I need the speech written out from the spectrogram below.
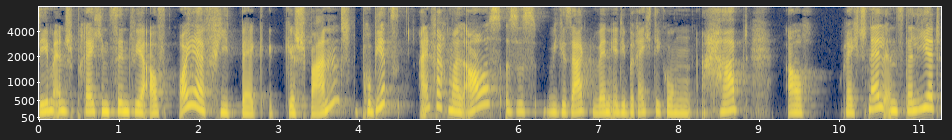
dementsprechend sind wir auf euer Feedback gespannt. Probiert's einfach mal aus. Es ist, wie gesagt, wenn ihr die Berechtigung habt, auch recht schnell installiert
